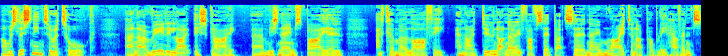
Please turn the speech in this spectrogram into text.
I was listening to a talk and I really like this guy. Um, his name's Bayo Akomolafe, and I do not know if I've said that surname right, and I probably haven't.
